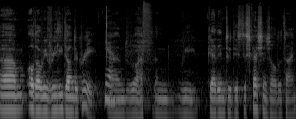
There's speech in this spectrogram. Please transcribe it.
Um, although we really don't agree. Yeah. And we'll have and we get into these discussions all the time.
